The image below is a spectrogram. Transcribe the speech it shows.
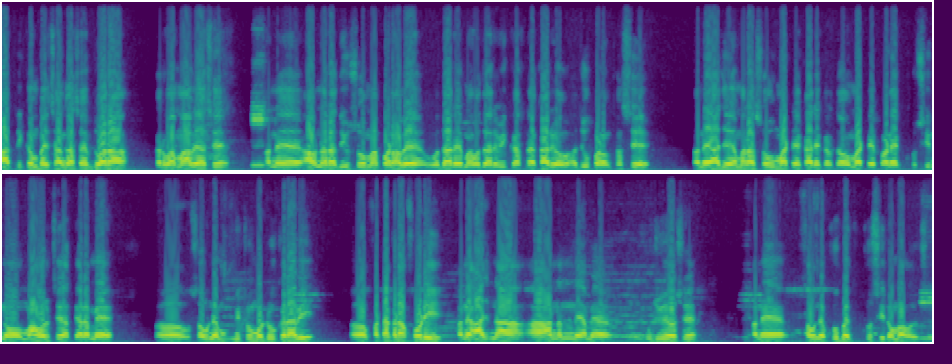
આ ત્રિકમભાઈ સાંગા સાહેબ દ્વારા કરવામાં આવ્યા છે. અને આવનારા દિવસોમાં પણ હવે વધારેમાં વધારે વિકાસના કાર્યો હજુ પણ થશે. અને આજે અમારા સૌ માટે, કાર્યકર્તાઓ માટે પણ એક ખુશીનો માહોલ છે. અત્યારે અમે સૌને મીઠું મોઢું કરાવી ફટાકડા ફોડી અને આજના આ આનંદને અમે ઉજવ્યો છે. અને સૌને ખૂબ જ ખુશીનો માહોલ છે.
